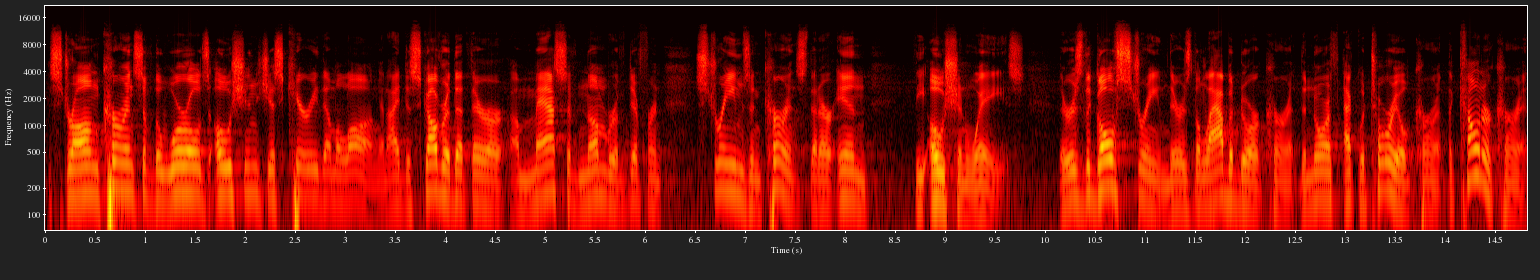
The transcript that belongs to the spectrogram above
The strong currents of the world's oceans just carry them along. And I discovered that there are a massive number of different streams and currents that are in the ocean ways. There is the Gulf Stream, there is the Labrador Current, the North Equatorial Current, the Counter Current,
